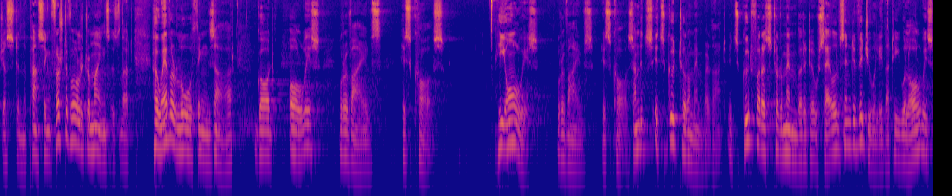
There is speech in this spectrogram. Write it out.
just in the passing. First of all, it reminds us that however low things are, God always revives his cause. He always revives his cause. And it's, it's good to remember that. It's good for us to remember it ourselves individually, that he will always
